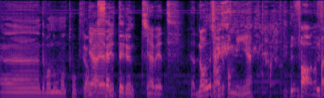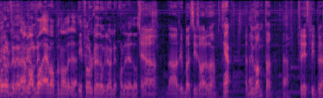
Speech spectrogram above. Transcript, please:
Uh, det var noe man tok fram Ja, og sendte sendte rundt. Jeg vet. Ja, nå sa du for mye. Faen I forhold til det Jeg dere var på, allerede, jeg var på den allerede. i forhold til det dere alle- allerede har Ja, svart. da skal vi bare si svaret, da. Ja. Ja, du vant, da. Ja. Fredspipe.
